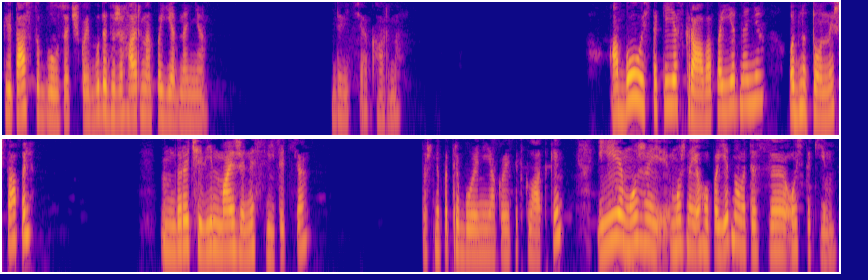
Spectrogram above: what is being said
квітасту блузочку. І буде дуже гарне поєднання. Дивіться, як гарно. Або ось таке яскраве поєднання, однотонний штапель. До речі, він майже не світиться, тож не потребує ніякої підкладки. І може, можна його поєднувати з ось таким.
